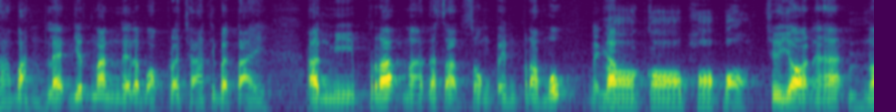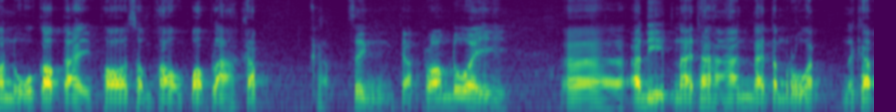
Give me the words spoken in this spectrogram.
ถาบัน และยึดมั่นในระบอบประชาธิปไตย อันมีพระมหากษัตริย์ทรงเป็นประมุขนะครับนกพป ชื่อย่อนะฮะอืมนอนหนูกอไก่พอสำเภาปอปลาครับครับ ซึ่งจะพร้อมด้วยเอ่ออดีตนายทหารนายตำรวจนะครับ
